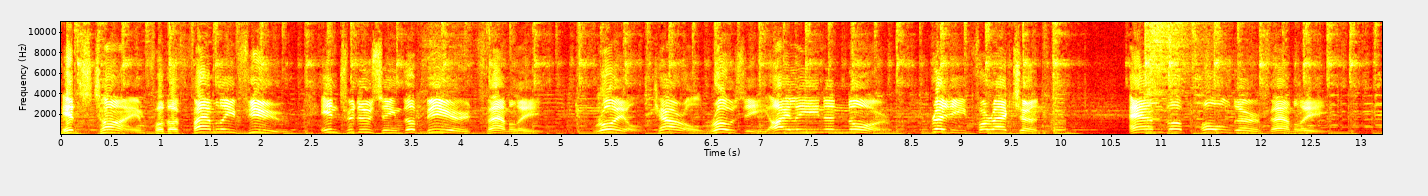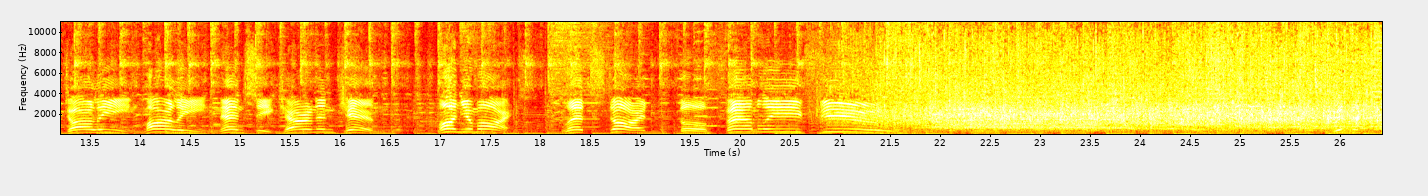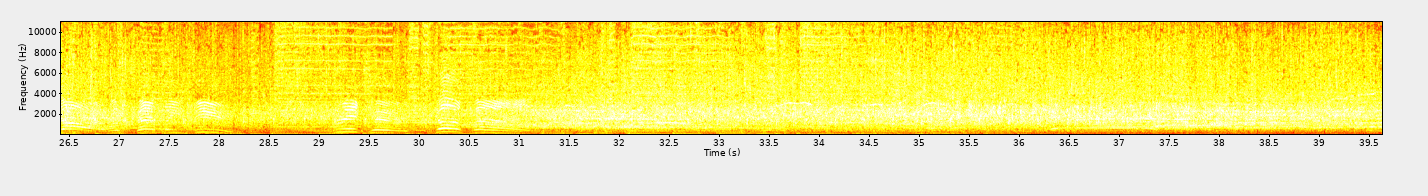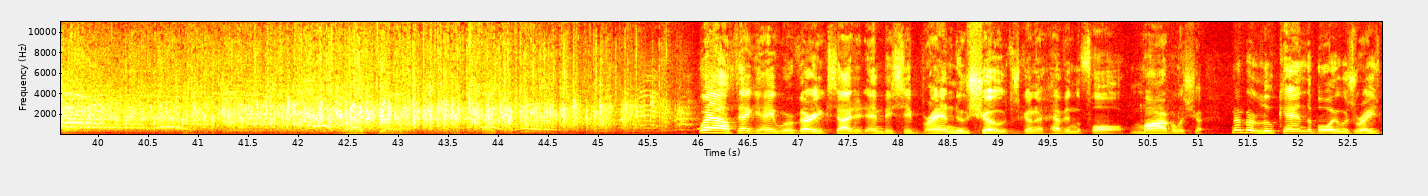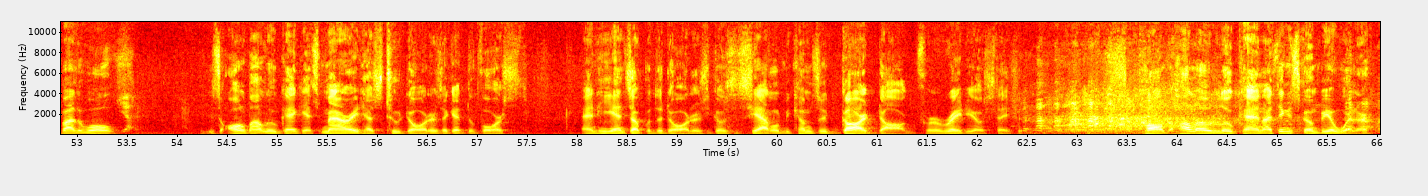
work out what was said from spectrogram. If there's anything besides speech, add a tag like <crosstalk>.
It's time for the Family Feud. Introducing the Beaird family. Royal, Carol, Rosie, Eileen, and Norm. Ready for action. And the Polder family. Darlene, Marlene, Nancy, Karen, and Ken. On your marks. Let's start the Family Feud. With the star of Family Feud, Richard Dawson. Well, thank you. Hey, we're very excited. NBC brand new shows is going to have in the fall. Marvelous show. Remember Lucan, the boy who was raised by the wolves? Yeah. It's all about Lucan. Gets married, has two daughters. They get divorced, and he ends up with the daughters. He goes to Seattle, becomes a guard dog for a radio station. called Hello Lucan. I think it's going to be a winner.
